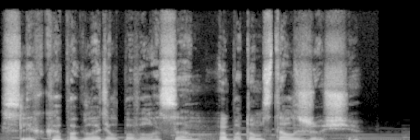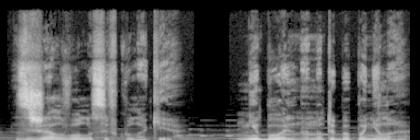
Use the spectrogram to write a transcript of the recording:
Слегка погладил по волосам, а потом стал жестче. Сжал волосы в кулаке. Не больно, но ты бы поняла.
